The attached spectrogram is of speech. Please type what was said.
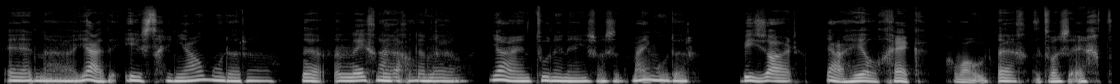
En eh, ja, de eerst ging jouw moeder. eh, ja, en negen dagen daarna. ja, en toen ineens was het mijn moeder. Bizar, Ja, heel gek. Gewoon. echt. Het was echt.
